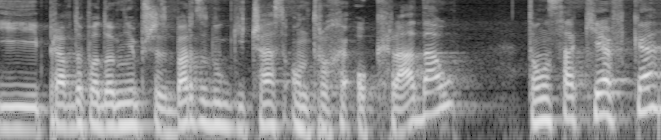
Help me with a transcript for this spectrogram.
I prawdopodobnie przez bardzo długi czas on trochę okradał tą sakiewkę,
